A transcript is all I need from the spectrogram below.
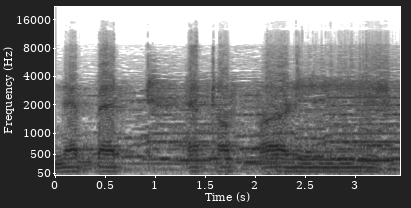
Nebbet et of furnish.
